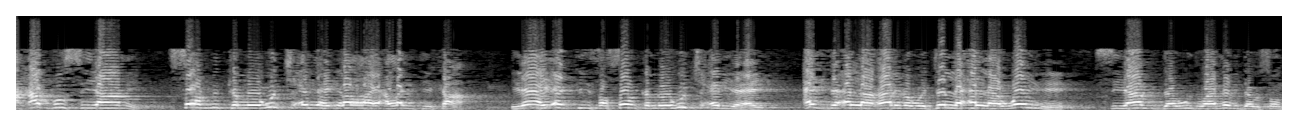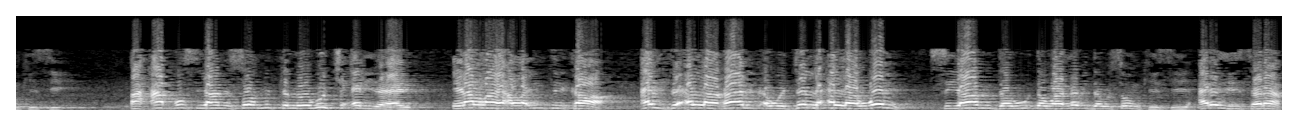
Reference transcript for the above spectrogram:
axabu siyaami soon midka loogu jecel yahay ilallaahi alla intii ka ah. Ilaahay agtiisa soonka loogu jecel yahay caza allaa haaliba wajalla allaa weyne siyaamu daawuud waa nebi daawud soonkiisii axabu siyaami soon midka loogu jecel yahay ilallaahi alla intii kaa caza allaa haalib a wajalla allaa weyn siyaamu daawuuda waa nebi daawud soonkiisii calayhi salaam.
